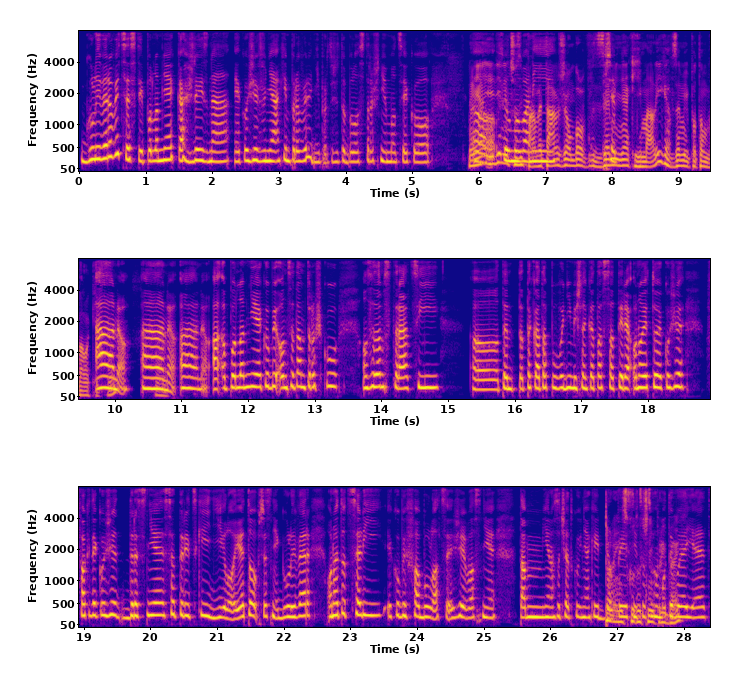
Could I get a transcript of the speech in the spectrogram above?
Gulliverovi cesty podle mě každý zná jakože v nějakém provedení, protože to bylo strašně moc jako No já jediné, filmovaný... co si pamätám, že on byl v zemi Pře... nějakých malých a v zemi potom velkých. Ano, ano, ano. A podle mě jakoby on se tam trošku, on se tam ztrácí ten, ta, taká ta původní myšlenka, ta satira, ono je to jakože fakt jakože drsně satirický dílo. Je to přesně Gulliver, ono je to celý jakoby fabulace, že vlastně tam je na začátku nějaký dopis, něco, co ho motivuje jet.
